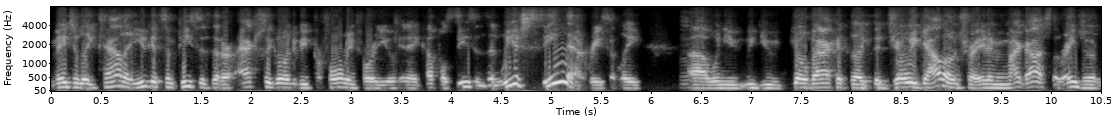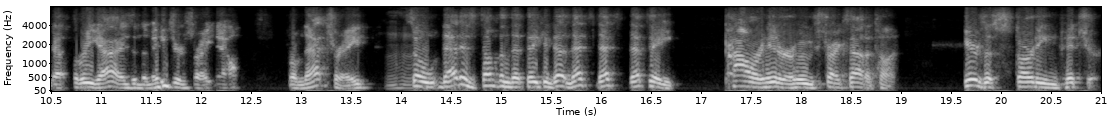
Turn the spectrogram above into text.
major league talent, you get some pieces that are actually going to be performing for you in a couple seasons, and we have seen that recently. Uh, when you you go back at like the Joey Gallo trade, I mean, my gosh, the Rangers have got three guys in the majors right now from that trade. Mhm. So that is something that they can do. That's that's that's a power hitter who strikes out a ton. Here's a starting pitcher.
